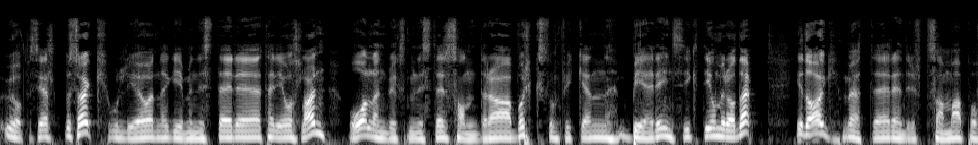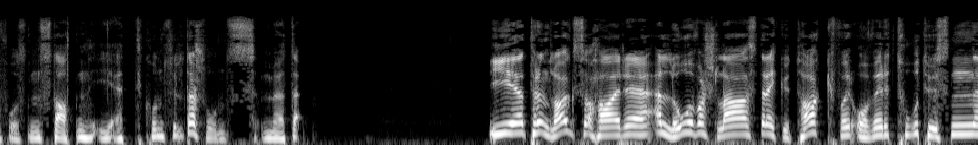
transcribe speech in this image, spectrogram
uoffisielt besøk, olje- og energiminister Terje Aasland og landbruksminister Sandra Borch, som fikk en bedre innsikt i området. I dag møter reindriftssamer på Fosen staten i et konsultasjonsmøte. I Trøndelag så har eh, LO varsla streikeuttak for over 2000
